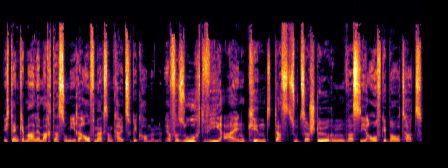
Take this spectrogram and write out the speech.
Ich denke mal, er macht das, um ihre Aufmerksamkeit zu bekommen. Er versucht, wie ein Kind, das zu zerstören, was sie aufgebaut hat.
